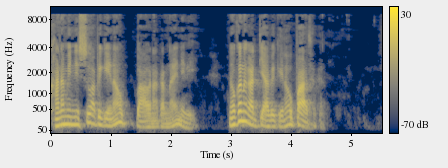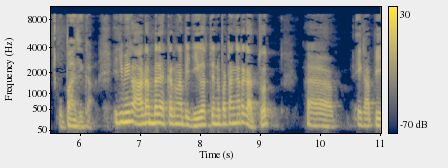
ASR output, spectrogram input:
කන මිනිස්සු අපි කියනවා භාවනා කරන අය නෙවෙයි. නොකන කට්ටිය අපි කියනවා උපාසක. උපාසිකා. ඉතින් මේක ආඩම්බරයක් කරන අපි ජීවත් වෙන්න පටන් අරගත්තොත් ඒක අපි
